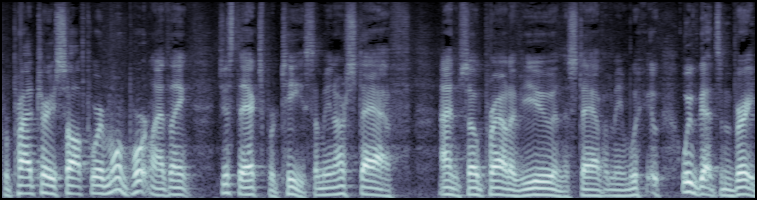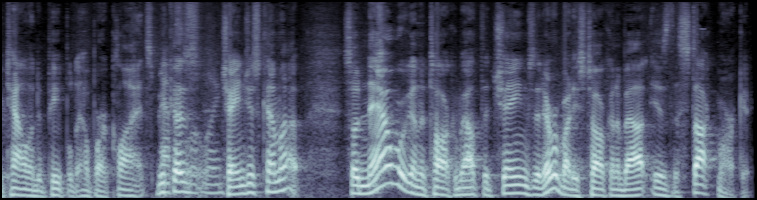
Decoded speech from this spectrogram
proprietary software, and more importantly, I think just the expertise. I mean, our staff. I'm so proud of you and the staff. I mean, we, we've got some very talented people to help our clients because Absolutely. changes come up. So now we're going to talk about the change that everybody's talking about is the stock market.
